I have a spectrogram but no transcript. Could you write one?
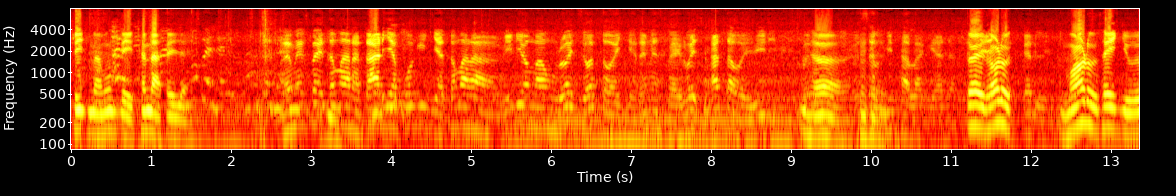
ફ્રીજમાં મૂકી દે ઠંડા થઈ જાય. રમેશભાઈ તમારા તાળિયા પોગી ગયા. તમારા વિડીયોમાં હું રોજ જોતો હોય કે રમેશભાઈ રોજ ખાતા હોય વીણી મીઠા લાગે કરી લીધું. મોડું થઈ ગયું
